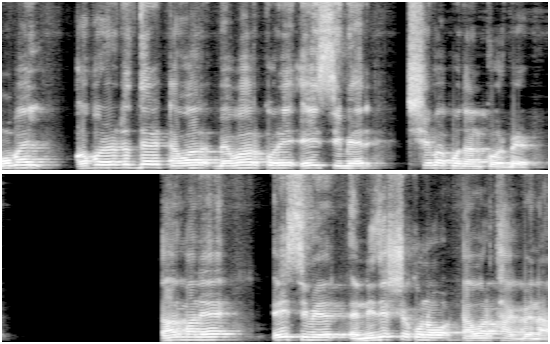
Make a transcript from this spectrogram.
মোবাইল অপারেটরদের টাওয়ার ব্যবহার করে এই সিমের সেবা প্রদান করবে। তার মানে এই সিমের নিজস্ব কোনো টাওয়ার থাকবে না।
